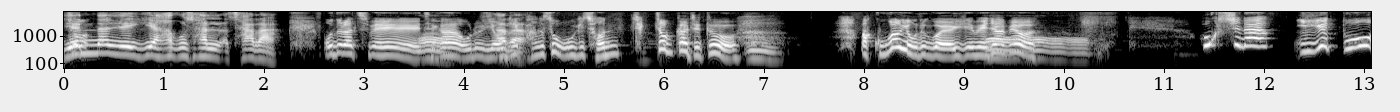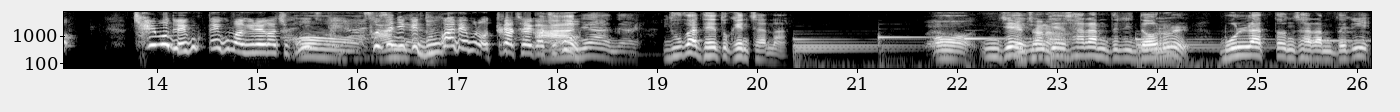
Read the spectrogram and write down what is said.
옛날 얘기하고 살, 살아. 오늘 아침에 어, 제가 오늘 여기 살아. 방송 오기 전 직전까지도 응. 막 공황이 오는 거예요. 이게 왜냐면 어, 어, 어. 혹시나 이게 또 잘못 왜곡되고 막 이래가지고 어, 선생님께 아니야. 누가 되면 어떡하지 해가지고 아니야 아니야 누가 돼도 괜찮아 어 이제 괜찮아. 이제 사람들이 너를 몰랐던 사람들이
